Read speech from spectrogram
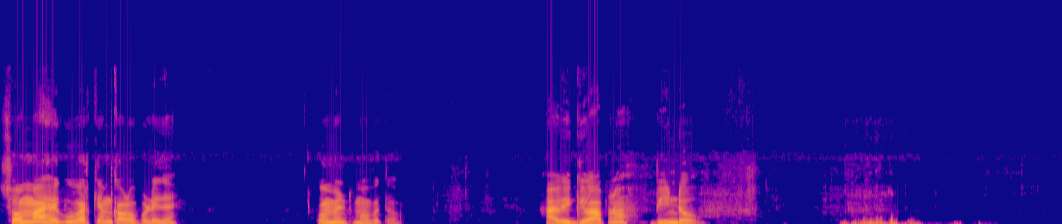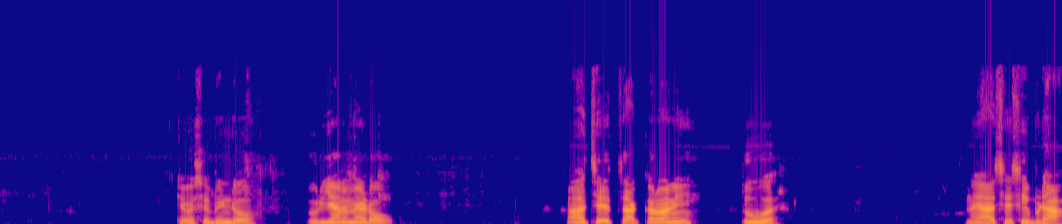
સોમાં હે ગુવાર કેમ કાળો પડી જાય? કોમેન્ટમાં બતાવો. આવી ગયો આપણો ભીંડો. કેવો છે ભીંડો? તુરિયાનો મેળો. આ છે ચાક કરવાની તુવર. ને આ છે સીભડા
